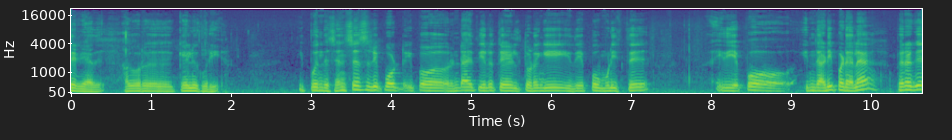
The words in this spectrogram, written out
தெரியாது. அது ஒரு கேள்விக்குறி. இப்போ இந்த சென்சஸ் ரிப்போர்ட் இப்போது ரெண்டாயிரத்தி இருபத்தேழு தொடங்கி இது எப்போ முடித்து இது எப்போது இந்த அடிப்படையில் பிறகு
